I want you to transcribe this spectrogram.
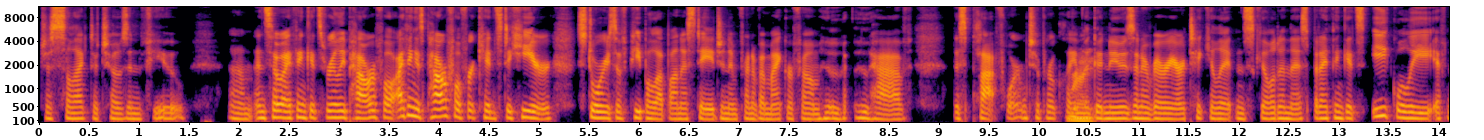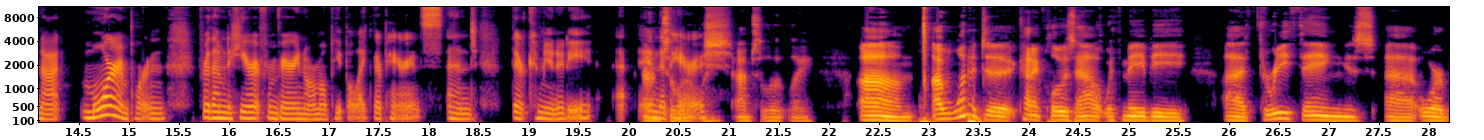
just select a chosen few. Um, and so I think it's really powerful. I think it's powerful for kids to hear stories of people up on a stage and in front of a microphone who who have this platform to proclaim right. the good news and are very articulate and skilled in this. But I think it's equally, if not more important, for them to hear it from very normal people like their parents and their community uh, in Absolutely. the parish. Absolutely. Um, I wanted to kind of close out with maybe uh, three things, uh, or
